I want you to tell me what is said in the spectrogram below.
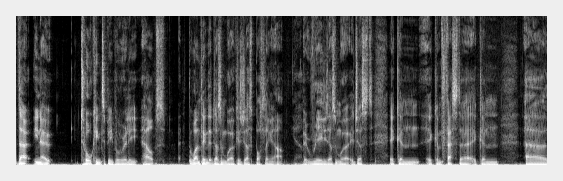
that you know, talking to people really helps. The one thing that doesn't work is just bottling it up. Yeah. It really doesn't work. It just it can it can fester. It can uh,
